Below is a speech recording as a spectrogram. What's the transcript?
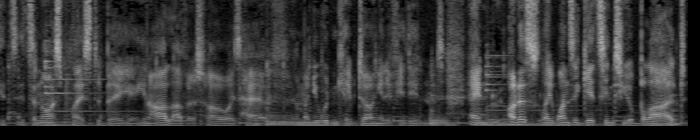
it's it's a nice place to be. You know, I love it. I always have. I mean, you wouldn't keep doing it if you didn't. And honestly, once it gets into your blood,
